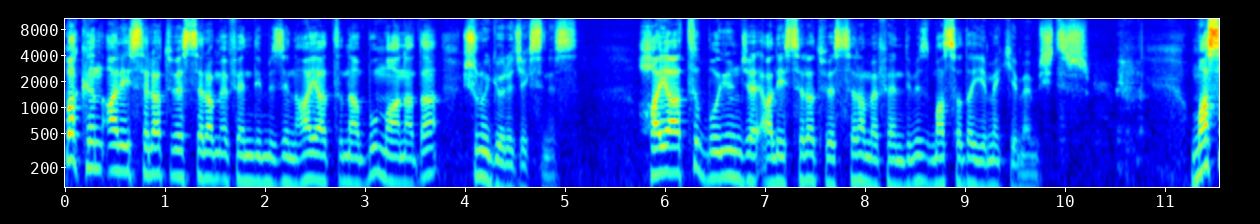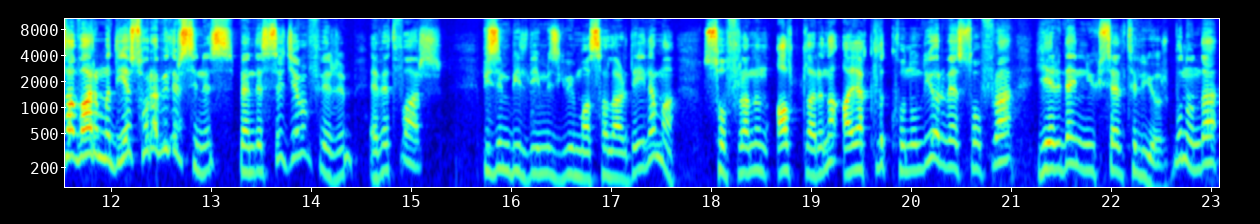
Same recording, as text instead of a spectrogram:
Bakın aleyhissalatü vesselam efendimizin hayatına bu manada şunu göreceksiniz. Hayatı boyunca aleyhissalatü vesselam efendimiz masada yemek yememiştir. Masa var mı diye sorabilirsiniz. Ben de size cevap veririm. Evet var. Bizim bildiğimiz gibi masalar değil ama sofranın altlarına ayaklık konuluyor ve sofra yerden yükseltiliyor. Bunun da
